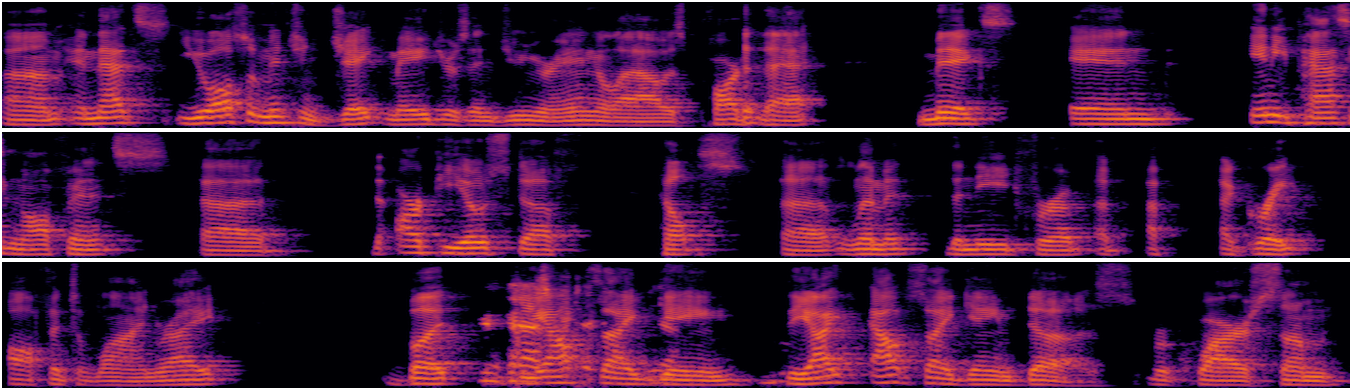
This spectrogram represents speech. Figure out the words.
Um, and that's you also mentioned Jake Majors and Junior Angilau as part of that mix. And any passing offense, uh, the RPO stuff helps uh, limit the need for a, a, a, great offensive line, right? But the outside game, the outside game does require some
